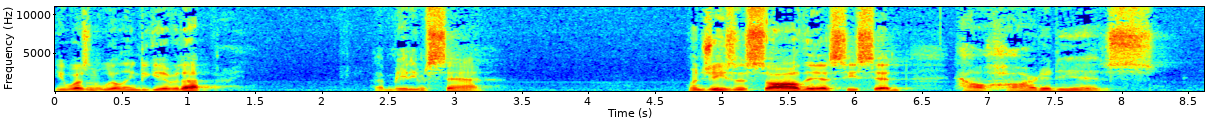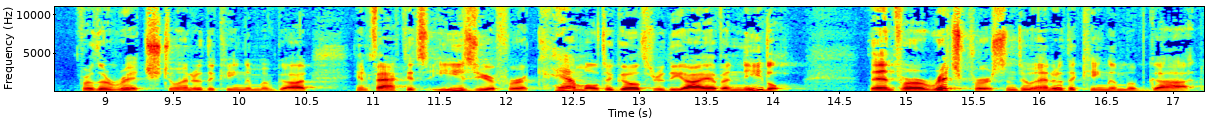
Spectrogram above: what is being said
He wasn't willing to give it up. That made him sad. When Jesus saw this, he said, How hard it is for the rich to enter the kingdom of God. In fact, it's easier for a camel to go through the eye of a needle than for a rich person to enter the kingdom of God.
